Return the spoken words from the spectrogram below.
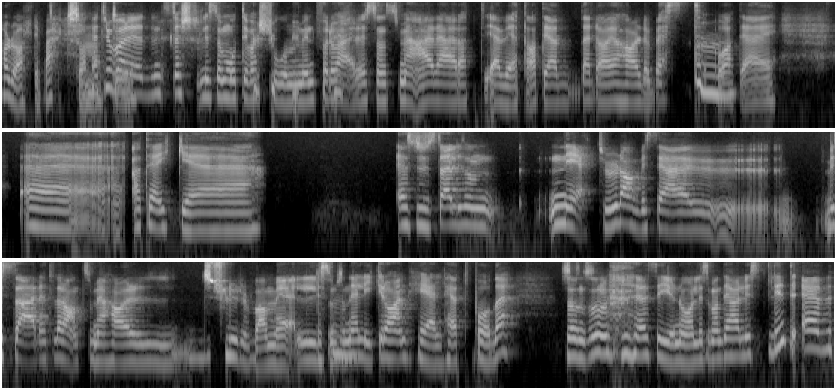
har du alltid vært sånn Jeg tror bare Den største liksom, motivasjonen min for å være sånn som jeg er, er at jeg vet at jeg, det er da jeg har det best, Mm. og at jeg eh, At jeg ikke Jeg syns det er litt sånn nedtur, da, hvis jeg hvis det er et eller annet som jeg har slurva med. Liksom, sånn, jeg liker å ha en helhet på det. Sånn som jeg sier nå, liksom, at jeg har lyst litt jeg,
